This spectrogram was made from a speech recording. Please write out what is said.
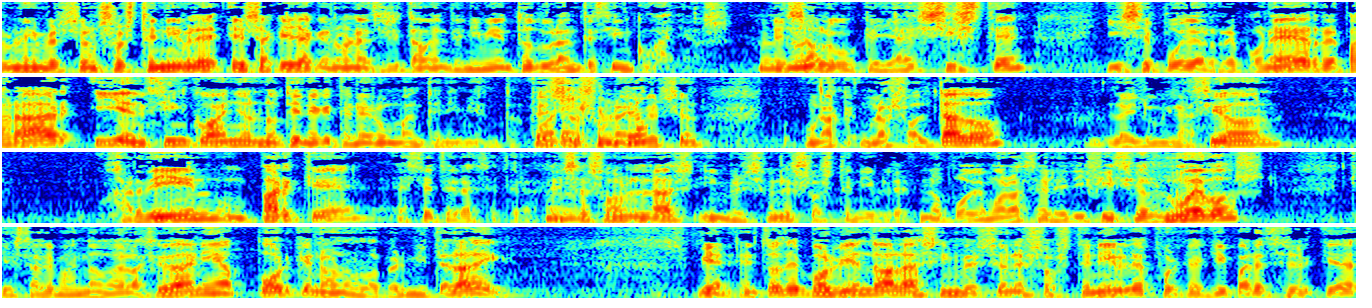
una inversión sostenible, es aquella que no necesita mantenimiento durante cinco años. Es algo que ya existe y se puede reponer, reparar y en cinco años no tiene que tener un mantenimiento. Eso es una inversión. un asfaltado, la iluminación, jardín, un parque, etcétera, etcétera. Esas son las inversiones sostenibles. No podemos hacer edificios nuevos que está demandando la ciudadanía porque no nos lo permite la ley. Bien, entonces volviendo a las inversiones sostenibles, porque aquí parece ser que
